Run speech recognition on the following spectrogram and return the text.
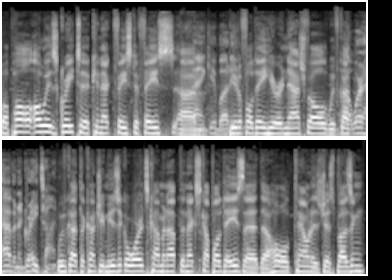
Well, Paul, always great to connect face to face. Thank you, buddy. Beautiful day here in Nashville. We've got Uh, we're having a great time. we've got the Country Music Awards coming up the next couple of days. The the whole town is just buzzing.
